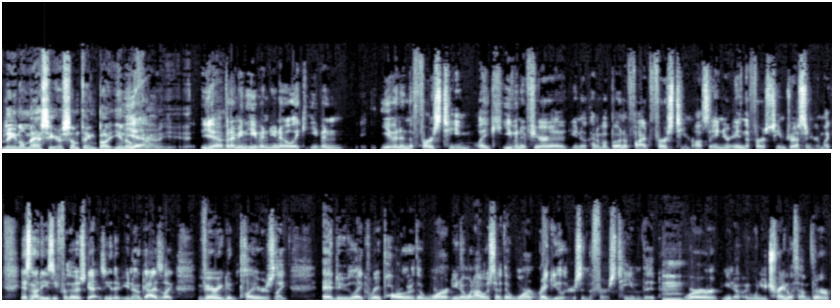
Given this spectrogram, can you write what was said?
Lionel Messi or something, but you know, yeah, for, yeah. yeah. But I mean, even you know, like even even in the first team, like even if you're a you know kind of a bona fide first team, I'll say, and you're in the first team dressing room, like it's not easy for those guys either. You know, guys like very good players like Edu, like Ray Parlour, that weren't you know when I was there that weren't regulars in the first team that mm. were you know when you train with them, they're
